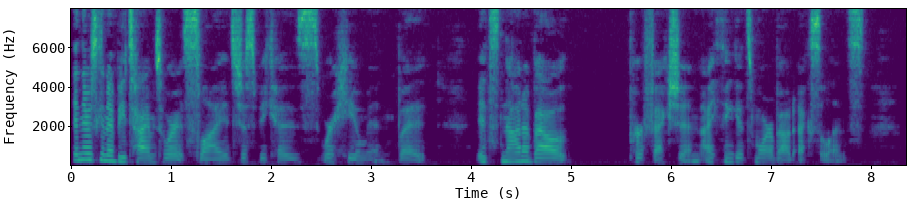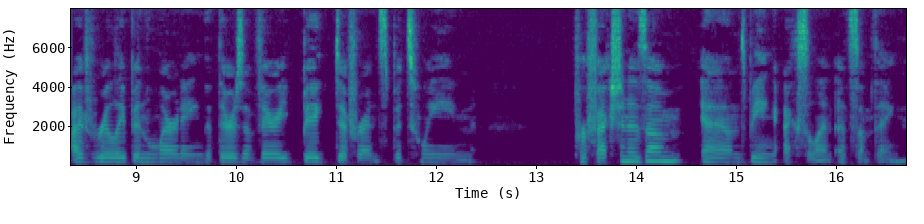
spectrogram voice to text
And there's going to be times where it slides just because we're human, but it's not about perfection. I think it's more about excellence. I've really been learning that there's a very big difference between perfectionism and being excellent at something.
